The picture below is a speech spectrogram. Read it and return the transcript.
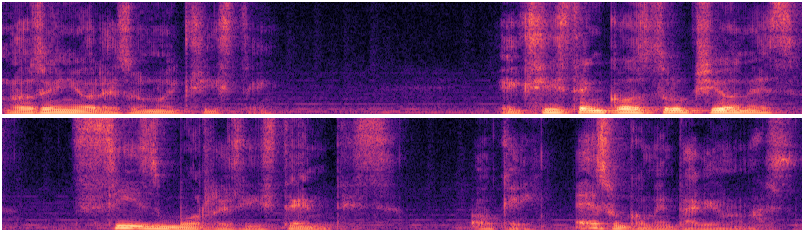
No, señor, eso no existe. Existen construcciones sismo resistentes. Ok, es un comentario nomás.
